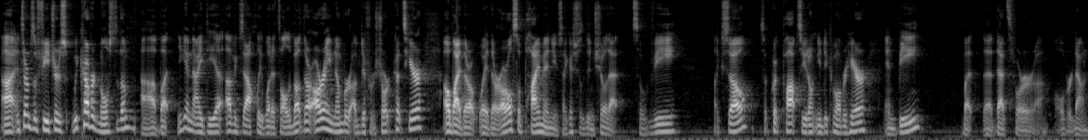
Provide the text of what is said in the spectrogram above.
Uh, in terms of features, we covered most of them, uh, but you get an idea of exactly what it's all about. There are a number of different shortcuts here. Oh, by the way, there are also pie menus. I guess you didn't show that. So V, like so. So quick pop, so you don't need to come over here. And B, but uh, that's for uh, over down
